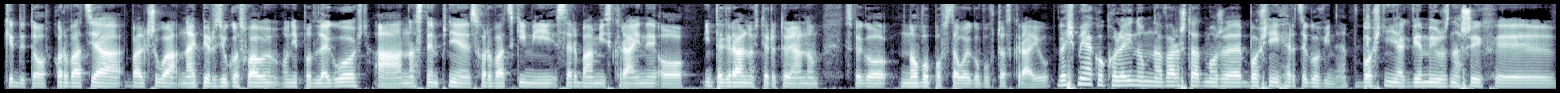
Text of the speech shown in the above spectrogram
kiedy to Chorwacja walczyła najpierw z Jugosławią o niepodległość, a następnie z chorwackimi Serbami z krainy o integralność terytorialną swego nowo powstałego całego wówczas kraju. Weźmy jako kolejną na warsztat może Bośnię i Hercegowinę. W Bośni, jak wiemy już z naszych yy,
